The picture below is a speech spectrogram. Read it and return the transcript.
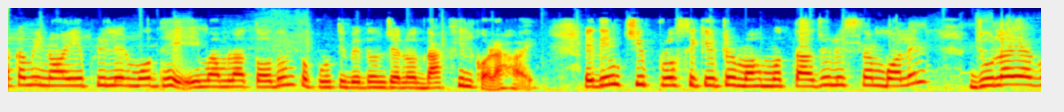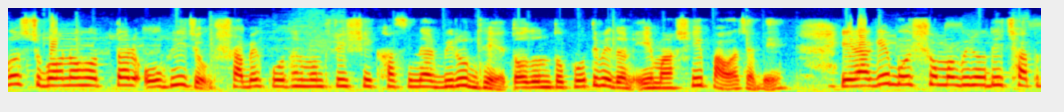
আগামী নয় এপ্রিলের মধ্যে এই মামলা তদন্ত প্রতিবেদন যেন দাখিল করা হয়। এদিন চিফ প্রসিকিউটর মোহাম্মদ তাজুল ইসলাম বলেন, জুলাই আগস্ট গণহত্যার অভিযোগ সাবেক প্রধানমন্ত্রী শেখ হাসিনার বিরুদ্ধে তদন্ত প্রতিবেদন এ মাসেই পাওয়া যাবে। এর আগে বৈষম্য বিরোধী ছাত্র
